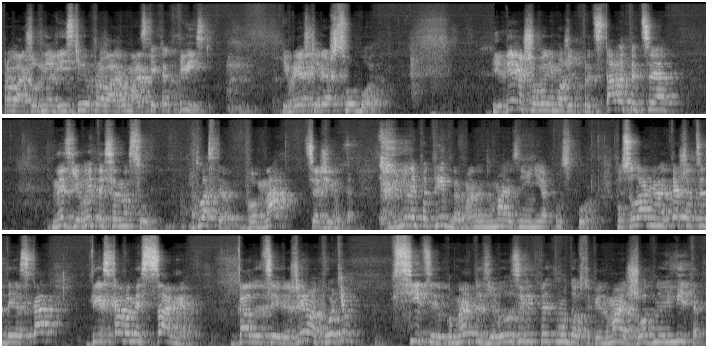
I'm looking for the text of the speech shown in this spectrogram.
права журналістів і права громадських активістів. І, врешті-решт, свобода. Єдине, що вони можуть представити, це не з'явитися на суд. Будь ласка, вона, ця жінка, мені не потрібна, в мене немає з нею ніякого спору. Посилання на те, що це ДСК, ДСК вони самі дали цей режим, а потім всі ці документи з'явилися в відкритому доступі. Немає жодної літери,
